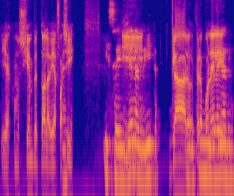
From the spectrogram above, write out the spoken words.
es como siempre toda la vida fue así. Y se llenan de guita. Claro, pero ponele,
